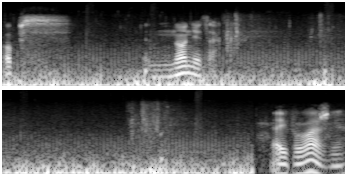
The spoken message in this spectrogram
Ops. No nie tak. Ej, poważnie.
